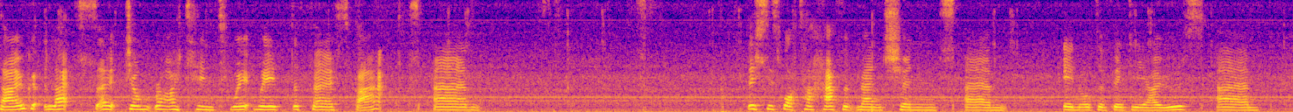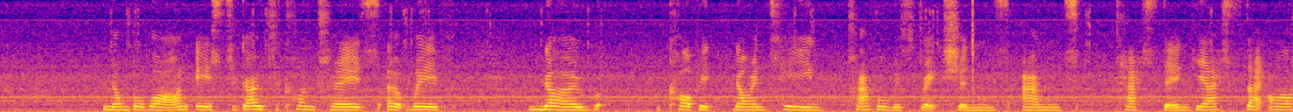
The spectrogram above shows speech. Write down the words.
so let's uh, jump right into it with the first fact. Um, this is what I haven't mentioned um, in other videos. Um, number one is to go to countries uh, with no COVID-19 travel restrictions and testing. Yes, there are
